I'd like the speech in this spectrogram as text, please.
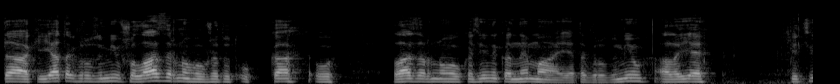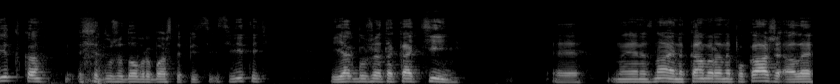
Так, і я так зрозумів, що лазерного вже тут у, ка... у лазерного вказівника немає, я так зрозумів, але є підсвітка, дуже добре бачите, підсвітить. І якби вже така тінь. Е, ну я не знаю, на камера не покаже, але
